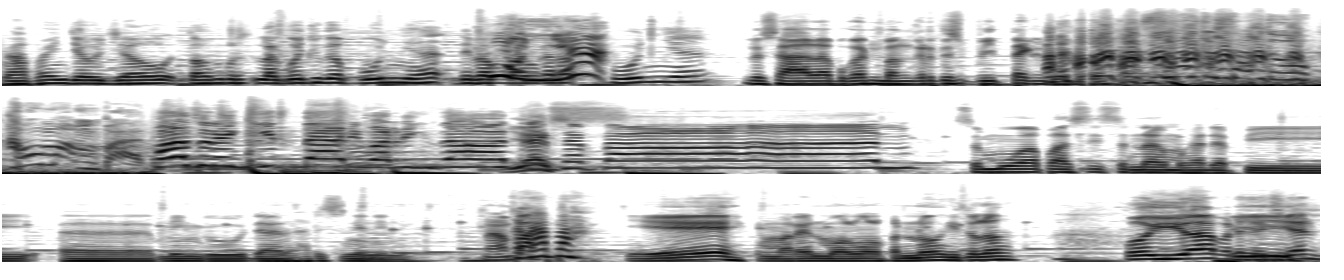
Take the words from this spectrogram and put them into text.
ngapain jauh-jauh? Tom Cruise lah gue juga punya. Di Punya? Punya. Lu salah bukan bunker itu spiteng goblok. 101,4 Masuk kita di Morning Zone Yes. FM. Semua pasti senang menghadapi eh, Minggu dan hari Senin ini. Kenapa? Yeh, kemarin mall-mall penuh gitu loh. Oh iya, pada Ih, gajian.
